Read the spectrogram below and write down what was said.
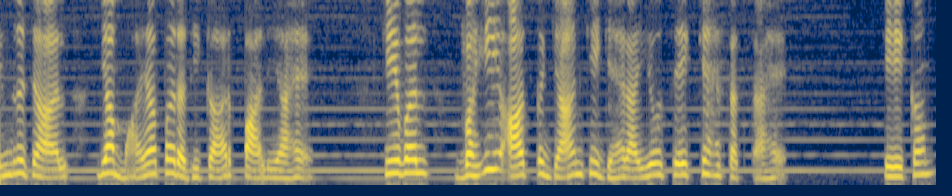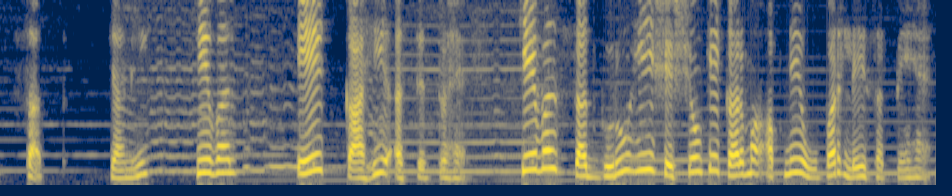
इंद्रजाल या माया पर अधिकार पा लिया है। केवल वही आत्मज्ञान की गहराइयों से कह सकता है। एकम सत, यानी केवल एक का ही अस्तित्व है। केवल सदगुरु ही शिष्यों के कर्म अपने ऊपर ले सकते हैं।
